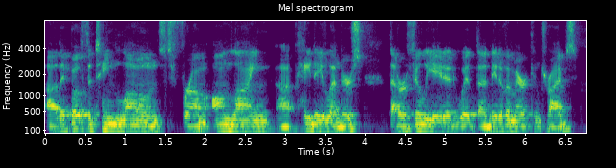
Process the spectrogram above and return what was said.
Uh, they both obtained loans from online uh, payday lenders that are affiliated with uh, Native American tribes.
